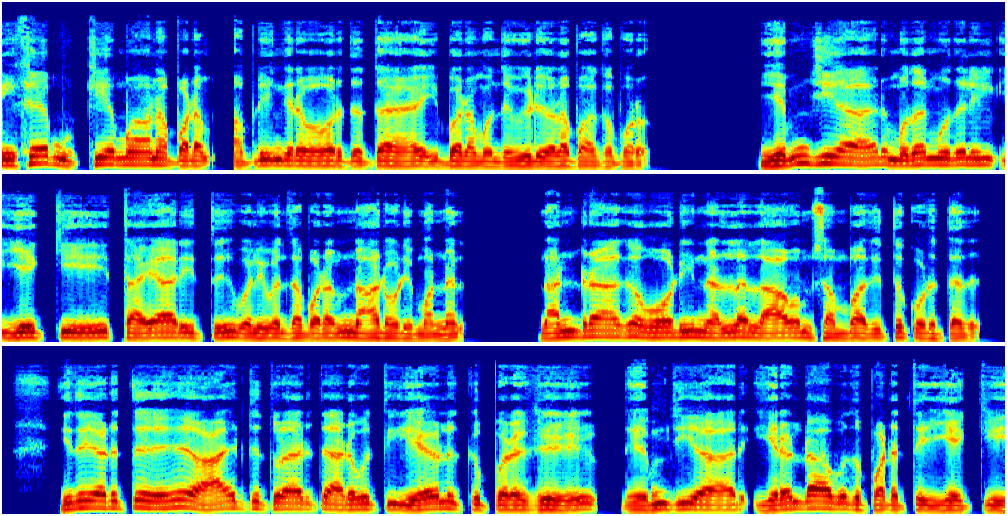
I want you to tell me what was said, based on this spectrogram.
மிக முக்கியமான படம் அப்படிங்கிற விவரத்தை இப்போ நம்ம இந்த வீடியோவில் பார்க்க போகிறோம் எம்ஜிஆர் முதன் முதலில் இயக்கி தயாரித்து வெளிவந்த படம் நாடோடி மன்னன். நன்றாக ஓடி நல்ல லாபம் சம்பாதித்து கொடுத்தது. இதையடுத்து ஆயிரத்தி தொள்ளாயிரத்தி அறுபத்தி ஏழுக்கு பிறகு எம்ஜிஆர் இரண்டாவது படத்தை இயக்கி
